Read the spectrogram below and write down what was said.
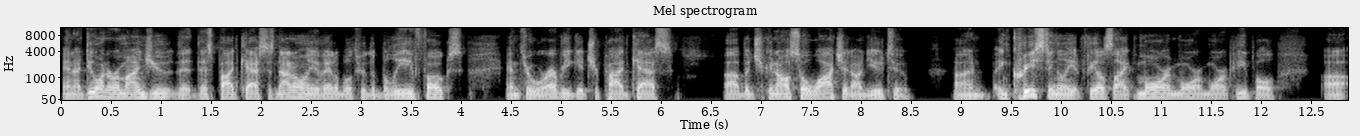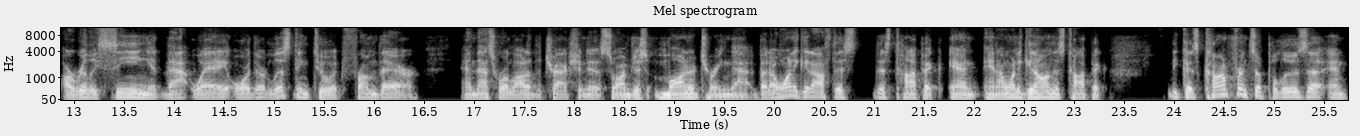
And I do want to remind you that this podcast is not only available through the Bleav folks and through wherever you get your podcasts, uh, but you can also watch it on YouTube. Uh, increasingly, it feels like more and more and more people uh, are really seeing it that way, or they're listening to it from there, and that's where a lot of the traction is. So I'm just monitoring that. But I want to get off this this topic, and and I want to get on this topic because Conference of Palooza and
